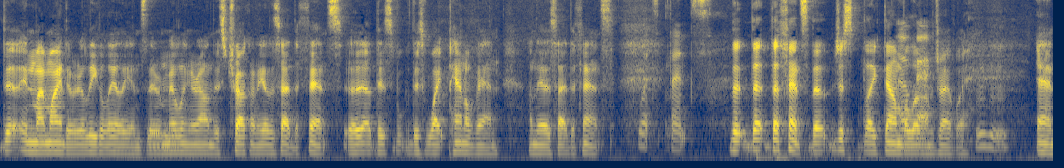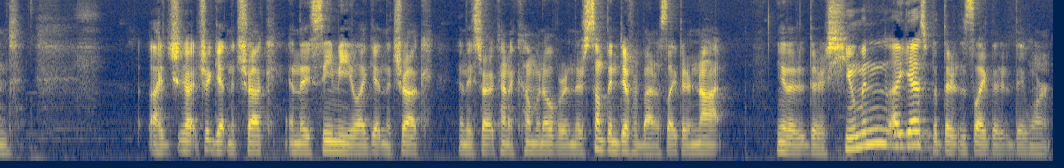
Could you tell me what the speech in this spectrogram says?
the, in my mind, they were illegal aliens. They were milling around this truck on the other side of the fence. Uh, this this white panel van on the other side of the fence. What's the fence? The the, the fence, the, just like down below Okay. in the driveway. hmm And I try to get in the truck, and they see me like get in the truck, and they start kind of coming over. And there's something different about it. It's like they're not, you know, they're, they're human, I guess, but they're it's like they're, they weren't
